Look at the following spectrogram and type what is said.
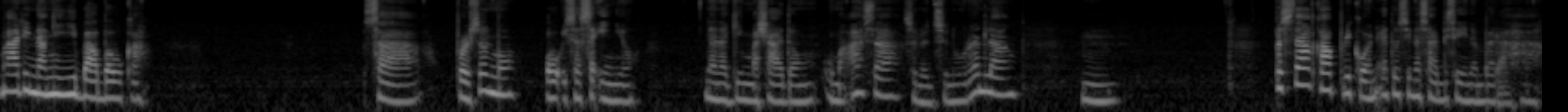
maaaring nangingibabaw ka sa person mo o isa sa inyo na naging masyadong umaasa, sunod-sunuran lang. Hmm. Basta Capricorn, ito sinasabi sa ng baraha.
